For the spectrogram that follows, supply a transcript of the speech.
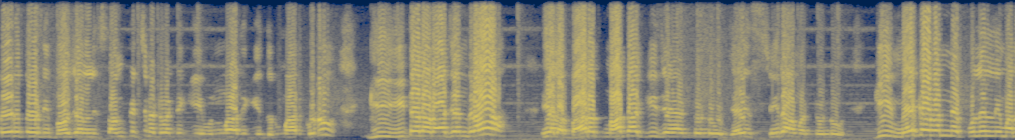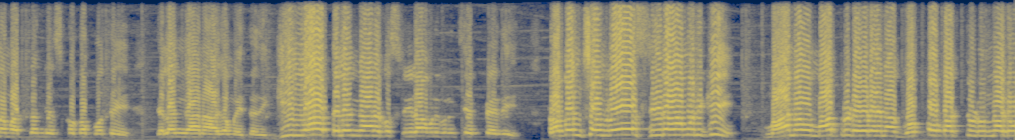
పేరుతోటి బహుజనుల్ని సంపించినటువంటి గీ ఉన్మాదికి దుర్మార్గుడు గీ ఈటల రాజేంద్ర ఇలా భారత్ మాతాకి జయ అంటుండు జై శ్రీరామ్ అంటుండు. గీ మేకవన్నే పులిల్ని మనం అర్థం చేసుకోకపోతే తెలంగాణ ఆగమైతుంది. గీలా తెలంగాణకు శ్రీరాముని గురించి చెప్పేది. ప్రపంచంలో శ్రీరామునికి మానవ మాతృడు ఎవరైనా గొప్ప భక్తుడు ఉన్నాడు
